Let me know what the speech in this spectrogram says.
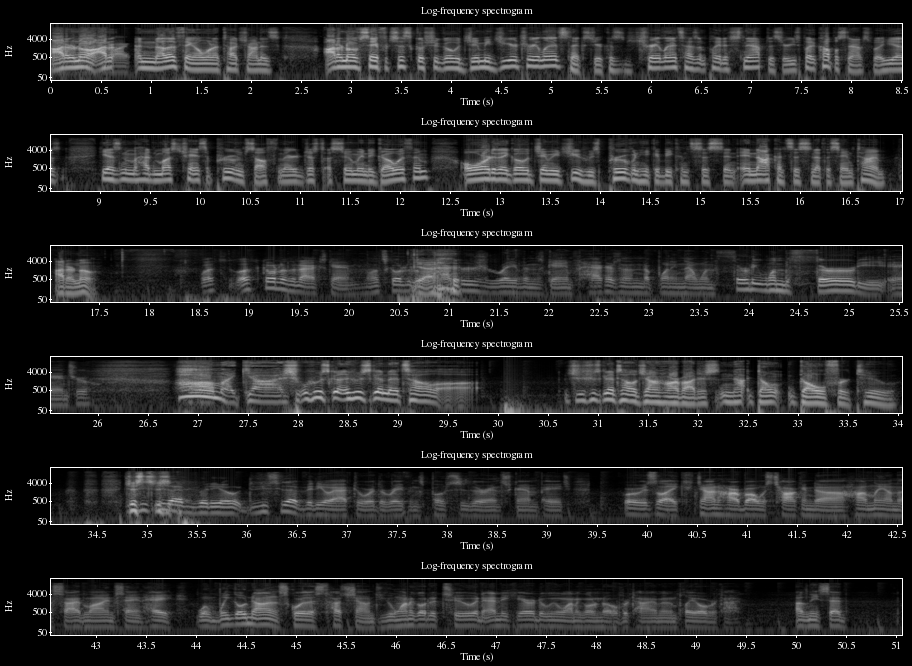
I don't know. I don't. Another thing I want to touch on is I don't know if San Francisco should go with Jimmy G or Trey Lance next year because Trey Lance hasn't played a snap this year. He's played a couple snaps, but he has he hasn't had much chance to prove himself, and they're just assuming to go with him. Or do they go with Jimmy G, who's proven he could be consistent and not consistent at the same time? I don't know. Let's let's go to the next game. Let's go to the yeah. Packers Ravens game. Packers ended up winning that one 31 to 30, Andrew. Oh my gosh. Who's going to who's going to tell uh, who's going to tell John Harbaugh just not don't go for two? Just Did you see just, that video? Did you see that video afterward the Ravens posted their Instagram page where it was like John Harbaugh was talking to Huntley on the sideline saying, "Hey, when we go down and score this touchdown, do you want to go to two and end it here, or do we want to go into overtime and play overtime?" Huntley said,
